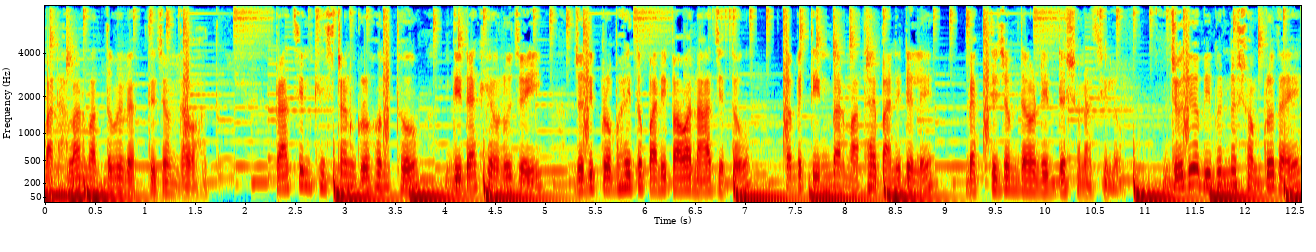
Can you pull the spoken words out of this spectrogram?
বা ঢালার মাধ্যমে ব্যাপ্তিজম দেওয়া হতো। প্রাচীন খ্রিস্টান গ্রন্থ দিদাখে অনুযায়ী যদি প্রবাহিত পানি পাওয়া না যেত, তবে তিনবার মাথায় পানি ঢেলে ব্যাপ্তিজম দেওয়ার নির্দেশনা ছিল। যদিও বিভিন্ন সম্প্রদায়ে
